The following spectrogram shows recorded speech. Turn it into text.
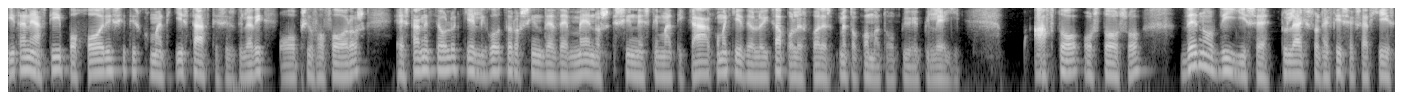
ήταν αυτή η υποχώρηση της κομματικής ταύτισης. Δηλαδή ο ψηφοφόρος αισθάνεται όλο και λιγότερο συνδεδεμένος συναισθηματικά, ακόμα και ιδεολογικά πολλές φορές με το κόμμα το οποίο επιλέγει. Αυτό ωστόσο δεν οδήγησε τουλάχιστον ευθύς εξ αρχής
